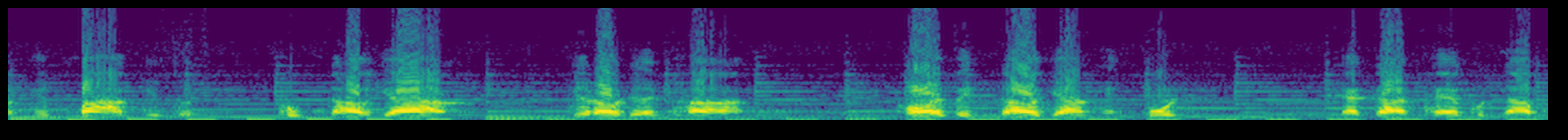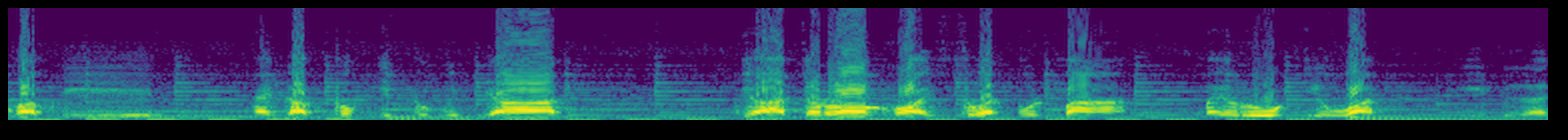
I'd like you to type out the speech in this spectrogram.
ชน์ให้มากที่สุดทุกก้าวย่างที่เราเดินทาง ขอให้เป็นก้าวย่างแห่งบุญในการแผ่คุณงามความดี ให้กับทุกจิตทุกวิญญาณ ที่อาจจะรอคอยส่วนบุญมา ไม่รู้กี่วันกี่เดือน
